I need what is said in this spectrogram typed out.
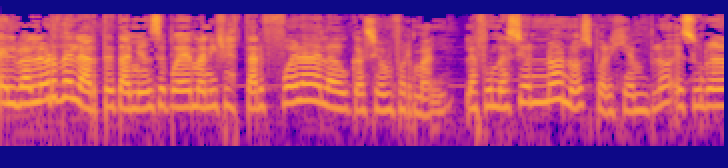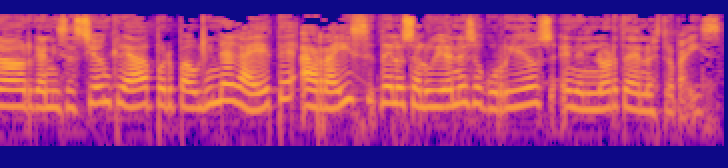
El valor del arte también se puede manifestar fuera de la educación formal. La Fundación Nonos, por ejemplo, es una organización creada por Paulina Gaete a raíz de los aluviones ocurridos en el norte de nuestro país.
